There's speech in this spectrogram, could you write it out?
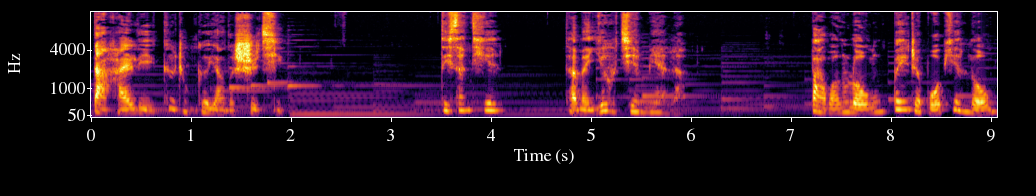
大海里各种各样的事情。第三天，他们又见面了。霸王龙背着薄片龙，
